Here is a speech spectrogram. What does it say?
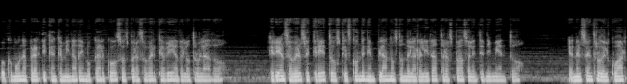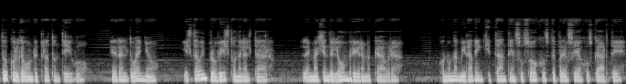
o como una práctica encaminada a invocar cosas para saber qué había del otro lado. Querían saber secretos que esconden en planos donde la realidad traspasa el entendimiento. En el centro del cuarto colgaba un retrato antiguo. Era el dueño, y estaba improvisto en el altar. La imagen del hombre era macabra, con una mirada inquietante en sus ojos que parecía juzgarte.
